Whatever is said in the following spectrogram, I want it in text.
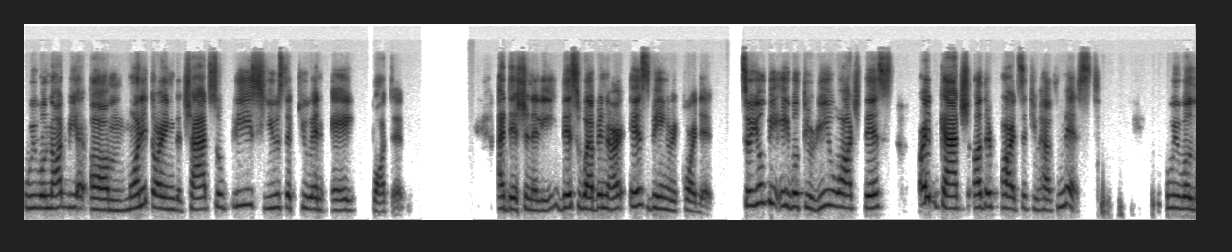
we will not be um, monitoring the chat, so please use the Q&A button. Additionally, this webinar is being recorded, so you'll be able to rewatch this or catch other parts that you have missed. We will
